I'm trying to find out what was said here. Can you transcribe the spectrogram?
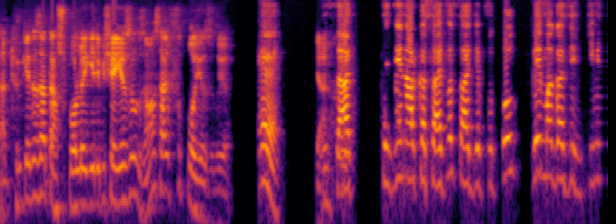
yani Türkiye'de zaten sporla ilgili bir şey yazıldığı zaman sadece futbol yazılıyor. evet. Yani Zaten en arka sayfa sadece futbol ve magazin. Kimin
